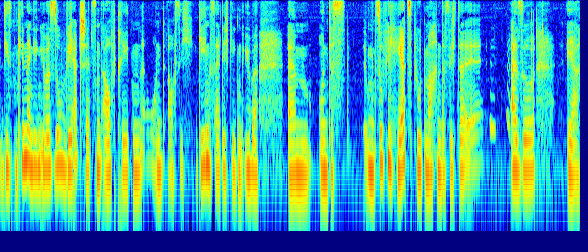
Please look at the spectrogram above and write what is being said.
diesen Kindern gegenüber so wertschätzend auftreten und auch sich gegenseitig gegenüber ähm, und das mit so viel Herzblut machen, dass ich da äh, also ja,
